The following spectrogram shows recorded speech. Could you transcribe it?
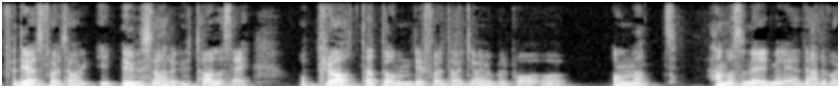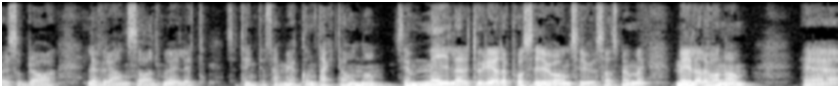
för deras företag i USA hade uttalat sig och pratat om det företaget jag jobbade på och om att han var så nöjd med det, det hade varit så bra leverans och allt möjligt. Så tänkte jag så här, men jag kontaktar honom. Så jag mejlade, tog reda på CEOns USAs nummer, mejlade honom eh,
